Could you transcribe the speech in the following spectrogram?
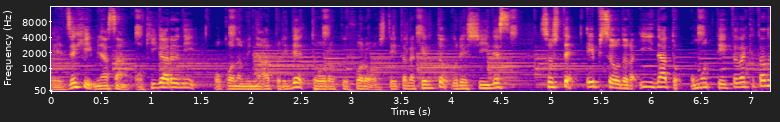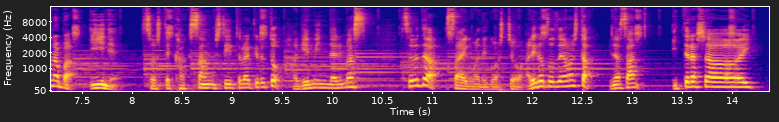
えー、ぜひ皆さんお気軽にお好みのアプリで登録、フォローしていただけると嬉しいです。そしてエピソードがいいなと思っていただけたならば、いいね、そして拡散していただけると励みになります。それでは最後までご視聴ありがとうございました。皆さん、いってらっしゃい。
